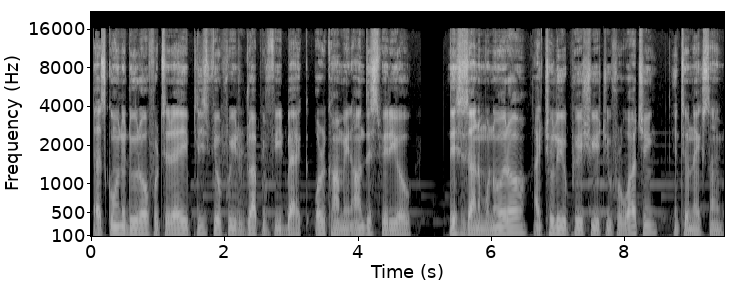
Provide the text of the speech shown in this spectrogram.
That's going to do it all for today. Please feel free to drop your feedback or comment on this video. This is Animal Know I truly appreciate you for watching. Until next time.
